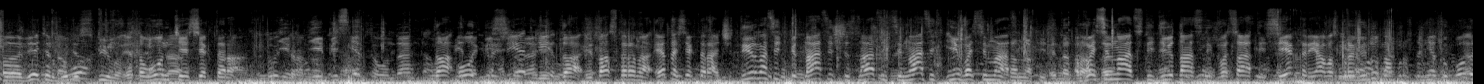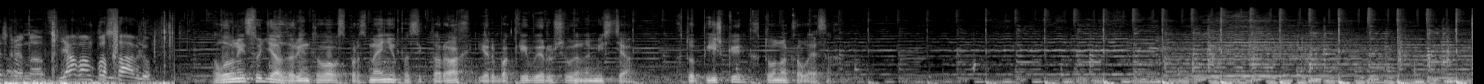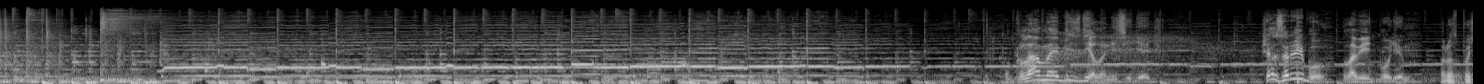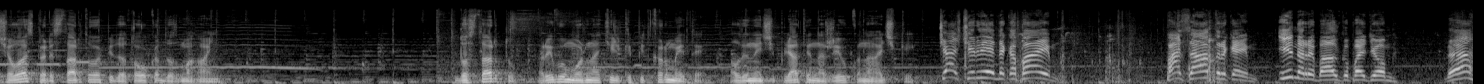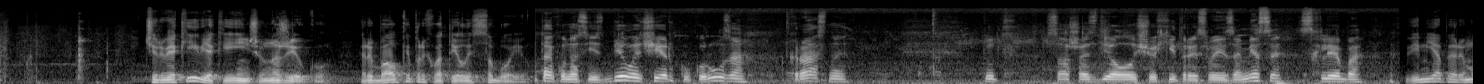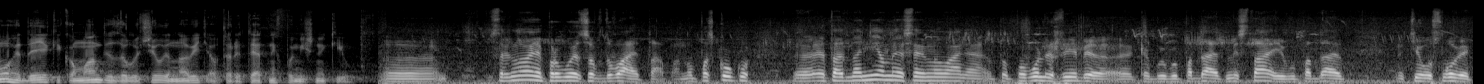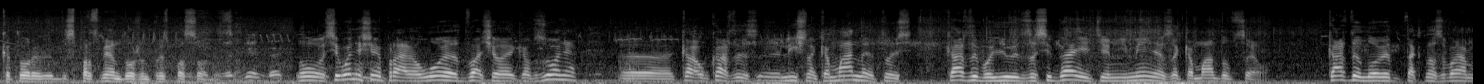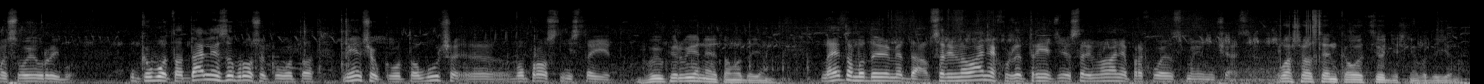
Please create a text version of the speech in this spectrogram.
Э, Ветер будет в спину. Это вон те сектора. С той стороны. Не, беседка вон, да? Да, от беседки, да, и та сторона. Это сектора 14, 15, 16, 17 и 18. Это 18, 19, 20 сектор. Я вас проведу, там просто нету колышка. Я вам поставлю. Головний суддя зорієнтував спортсменів по секторах, і рибаки вирушили на місця. Хто пішки, хто на колесах. Главное без дела не сидеть. Сейчас рыбу ловить будем. Розпочалась перестартова підготовка до змагань. До старту рибу можна тільки підкормити, але не чіпляти наживку на гачки. Сейчас червей накопаем, позавтракаем и на рыбалку пойдем. Да? Черв'яків, як і іншу наживку, рибалки прихватили з собою. Так, у нас есть белый червь, кукуруза, красный. Тут Саша сделал еще хитрые свои замесы с хлеба. В ім'я перемоги деякі команди залучили навіть авторитетних помічників. Э, Соревнования проводятся в два этапа. Но поскольку э, это однодневные соревнования, то по воле жребия э, как бы выпадают места и выпадают те условия, к которым спортсмен должен приспособиться. Ну, сегодняшнее правило ловят два человека в зоне, э, ка- У каждой с- лично команды, то есть каждый воюет за себя и тем не менее за команду в целом. Каждый ловит так называемую свою рыбу. У кого-то дальний заброс, у кого-то меньше, у кого-то лучше, э, вопрос не стоит. Вы впервые на этом водоеме? На этом водоеме, да. В соревнованиях уже третье соревнование проходит с моим участием. Ваша оценка от сегодняшнего водоема?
